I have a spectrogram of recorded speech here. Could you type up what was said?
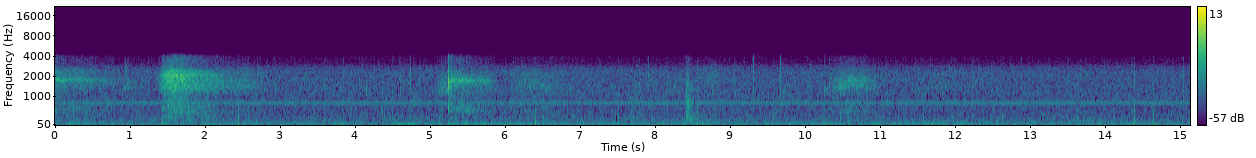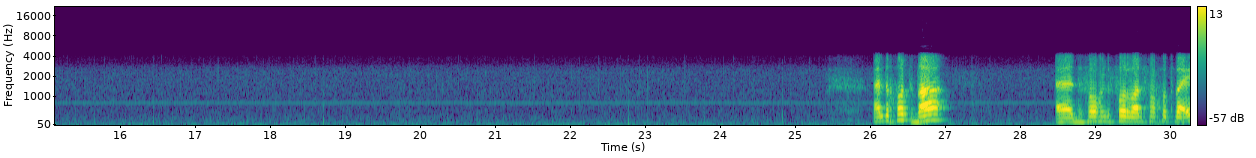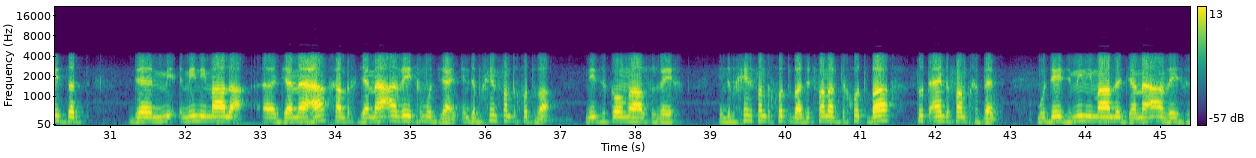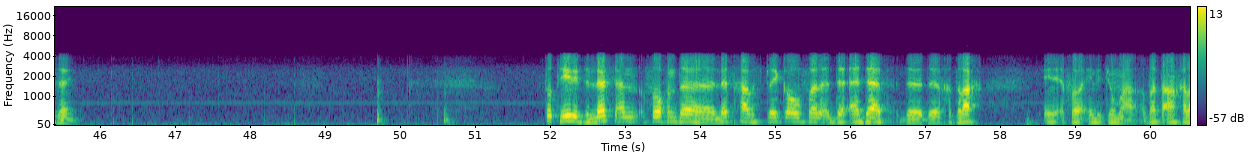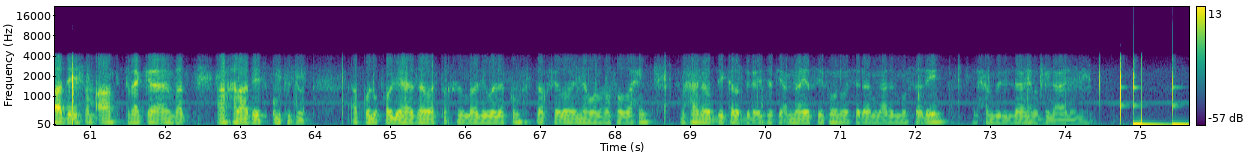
En de waar uh, de volgende voorwaarde van khutbah is dat de mi minimale uh, jama'a, geldig jama'a aanwezig moet zijn in het begin van de khutbah. Niet ze komen halverwege. In het begin van de khutbah, dus vanaf de khutbah tot het einde van het gebed. Moet deze minimale jama'a aanwezig zijn. Tot hier is de les en volgende les gaan we spreken over de adab, de, de gedrag in, voor in de Juma. Wat aangeraden is om aan te trekken en wat aangeraden is om te doen. أقول قولي هذا وأستغفر الله لي ولكم فاستغفروه إنه هو الغفور الرحيم سبحان ربك رب العزة عما يصفون وسلام على المرسلين الحمد لله رب العالمين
